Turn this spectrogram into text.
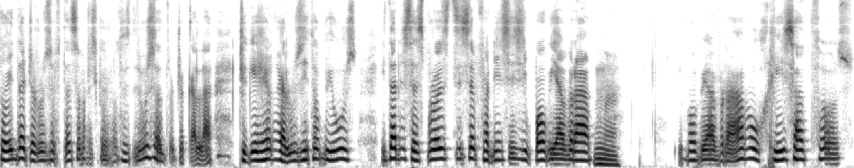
Το ίντα καιρούς φτάσαμε να σκηνοθετούσαν το και καλά και είχαν καλούς ηθοποιούς. Ήταν στις πρώτες τις εμφανίσεις η Πόπη Αβραάμ. Ναι. Η Πόπη Αβραάμ, ο Χρύσαθος,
